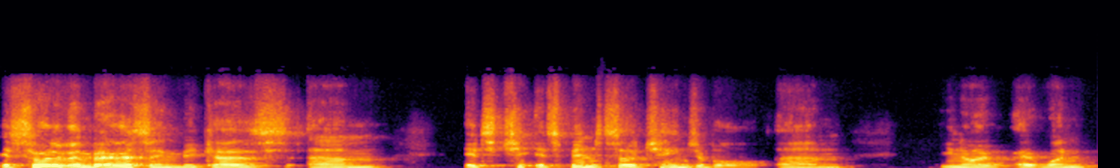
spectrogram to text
it's sort of embarrassing because um, it's it's been so changeable. Um, you know, at one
